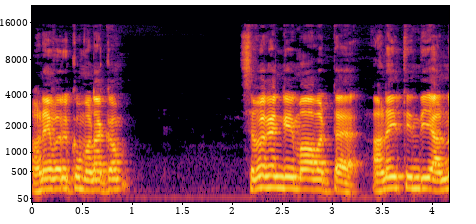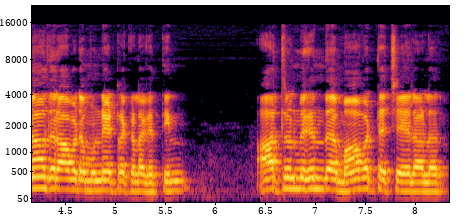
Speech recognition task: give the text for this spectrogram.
அனைவருக்கும் வணக்கம். சிவகங்கை மாவட்ட அனைத்திந்திய அண்ணா திராவிட முன்னேற்றக் கழகத்தின் ஆற்றல் மிகுந்த மாவட்ட செயலாளர்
